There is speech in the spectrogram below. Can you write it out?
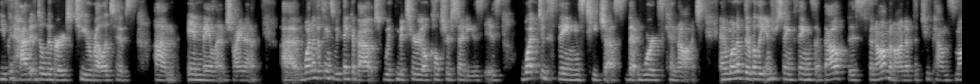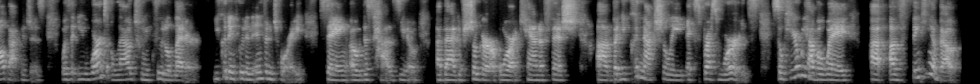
you could have it delivered to your relatives um, in mainland China. Uh, one of the things we think about with material culture studies is what do things teach us that words cannot? And one of the really interesting things about this phenomenon of the two pound small packages was that you weren't allowed to include a letter you could include an inventory saying, oh, this has, you know, a bag of sugar or a can of fish, uh, but you couldn't actually express words. So here we have a way uh, of thinking about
